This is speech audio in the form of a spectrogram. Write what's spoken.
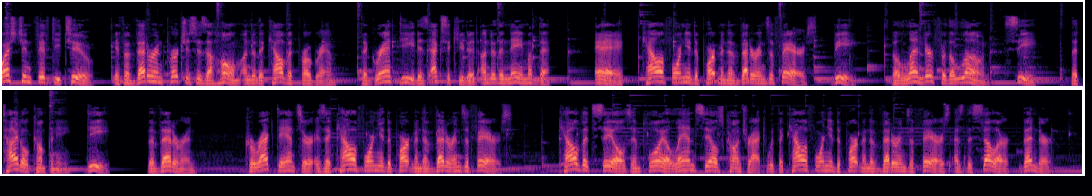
Question 52. If a veteran purchases a home under the CalVET program, the grant deed is executed under the name of the A. California Department of Veterans Affairs, B. The lender for the loan, C. The title company, D. The veteran. Correct answer is a California Department of Veterans Affairs. CalVET Sales employ a land sales contract with the California Department of Veterans Affairs as the seller, vendor,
